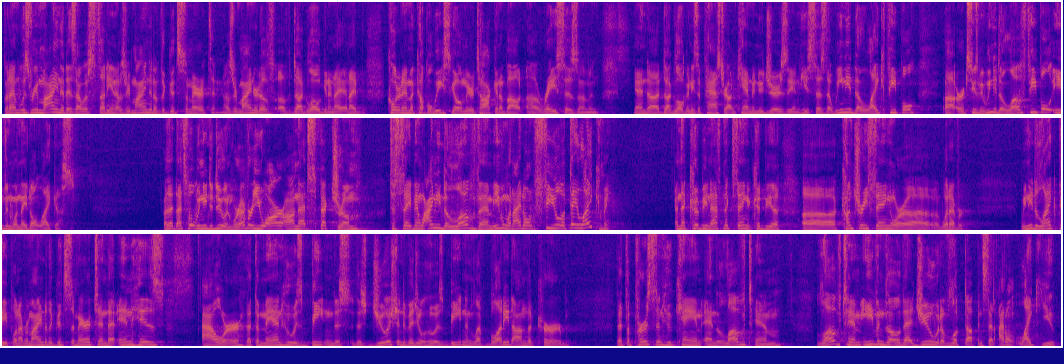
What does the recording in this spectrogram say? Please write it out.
But I was reminded as I was studying, I was reminded of the Good Samaritan. I was reminded of, of Doug Logan, and I, and I quoted him a couple weeks ago when we were talking about uh, racism. And, and uh, Doug Logan, he's a pastor out in Camden, New Jersey, and he says that we need to like people, uh, or excuse me, we need to love people even when they don't like us. That's what we need to do. And wherever you are on that spectrum, to say, man, well, I need to love them even when I don't feel that they like me. And that could be an ethnic thing, it could be a, a country thing, or a, whatever. We need to like people. And I'm reminded the Good Samaritan that in his hour, that the man who was beaten, this, this Jewish individual who was beaten and left bloodied on the curb, that the person who came and loved him, loved him even though that Jew would have looked up and said, I don't like you.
